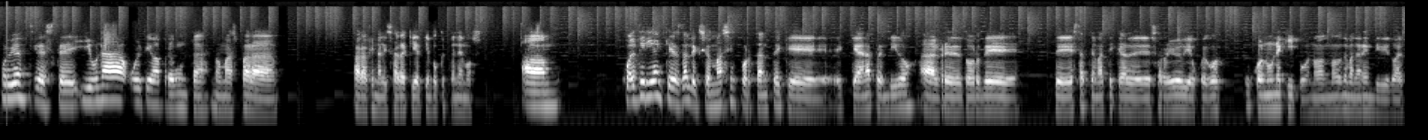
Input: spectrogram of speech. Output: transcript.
Muy bien, este, y una última pregunta nomás para, para finalizar aquí el tiempo que tenemos. ¿Cuál dirían que es la lección más importante que, han aprendido alrededor de, esta temática de desarrollo de videojuegos con un equipo, no, no de manera individual?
